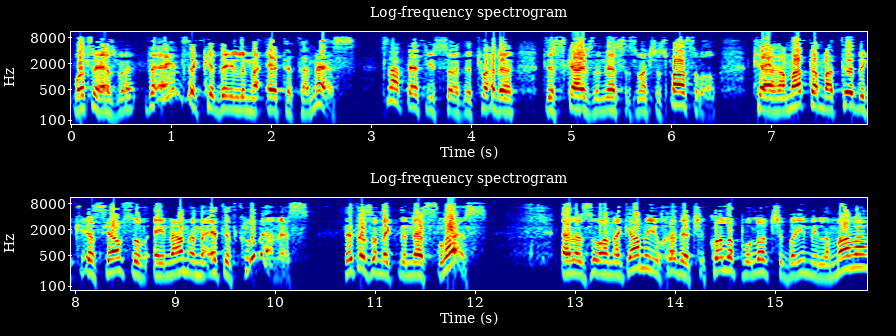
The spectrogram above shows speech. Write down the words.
What's the hesber? Ve'en ze kedei lema'et et hanes. It's not that you saw it. They try to disguise the nest as much as possible. כי הרמת המטה בקריאס ים סוף אינה ממעטת כלום מהנס. That doesn't make the nest less. אלא זו הנהגה מיוחדת שכל הפעולות שבאים מלמעלה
